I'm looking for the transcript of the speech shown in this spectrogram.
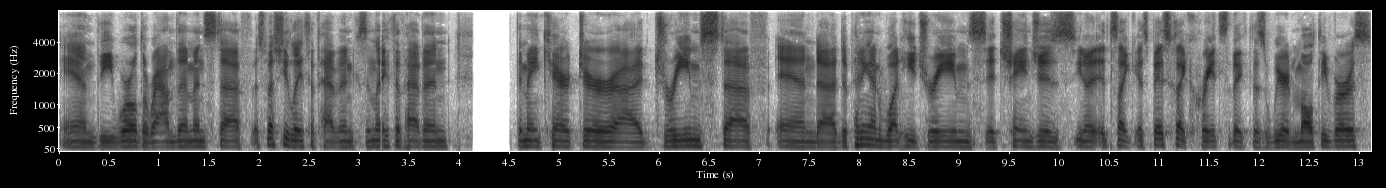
and the world around them and stuff. Especially Lathe of Heaven, because in Lathe of Heaven, the main character uh, dreams stuff, and uh, depending on what he dreams, it changes. You know, it's like it's basically like creates like this weird multiverse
